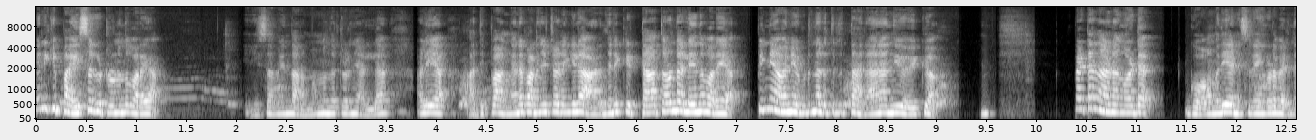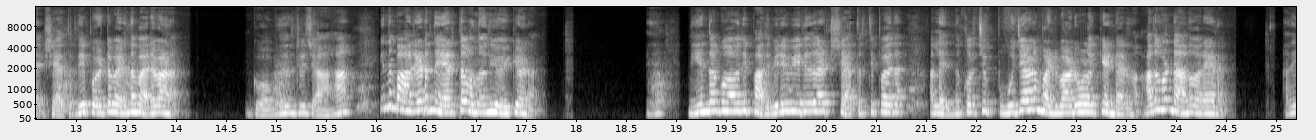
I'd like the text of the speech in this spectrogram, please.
എനിക്ക് പൈസ കിട്ടണമെന്ന് പറയാം. ഈ സമയം ധർമ്മം വന്നിട്ട് പറഞ്ഞു അല്ല അളിയ അതിപ്പോ അങ്ങനെ പറഞ്ഞിട്ടുണ്ടെങ്കിൽ ആനന്ദിന് കിട്ടാത്തോണ്ടല്ലേ എന്ന് പറയാ. പിന്നെ അവൻ എവിടെ നിന്ന് എടുത്തിട്ട് തരാനാന്ന് ചോദിക്കുക. പെട്ടെന്നാണ് അങ്ങോട്ട് ഗോമതി അനുസരയും കൂടെ വരുന്നത് ക്ഷേത്രത്തിൽ പോയിട്ട് വരുന്ന വരവാണ്. ഗോമതി ചോദിച്ചു ആഹാ ഇന്ന് ബാലയുടെ നേരത്തെ വന്നോന്ന് ചോദിക്കുകയാണ്. നീ എന്താ ഗോമതി പതിവിലെ വീരതായിട്ട് ക്ഷേത്രത്തിൽ പോയത്? അല്ല ഇന്ന് കുറച്ച് പൂജകളും വഴിപാടുകളും ഒക്കെ ഉണ്ടായിരുന്നു. അതുകൊണ്ടാന്ന് പറയണേ. അതെ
